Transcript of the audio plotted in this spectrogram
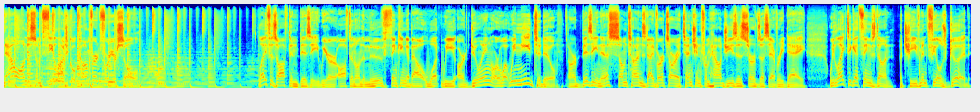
Now, on to some theological comfort for your soul. Life is often busy. We are often on the move thinking about what we are doing or what we need to do. Our busyness sometimes diverts our attention from how Jesus serves us every day. We like to get things done. Achievement feels good.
